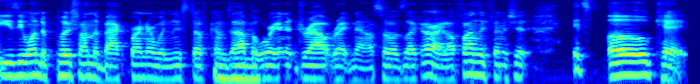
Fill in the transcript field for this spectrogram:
easy one to push on the back burner when new stuff comes out, Mhm. but we're in a drought right now. So I was like, all right, I'll finally finish it. It's okay.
